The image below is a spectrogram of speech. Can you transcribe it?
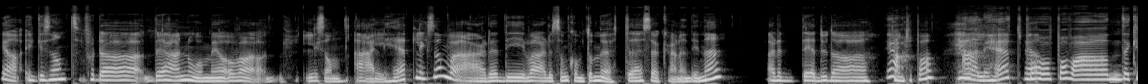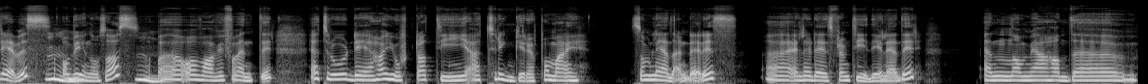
Ja, ikke sant. For da, det er noe med å være sånn ærlighet, liksom. Hva er, det de, hva er det som kommer til å møte søkerne dine? Er det det du da Ja. tenker på? Ærlighet på, Ja. Mm. på hva det kreves å begynne hos oss, og, og hva vi forventer. Jeg tror det har gjort at de er tryggere på meg som lederen deres, eh, eller deres fremtidige leder, enn om jeg hadde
